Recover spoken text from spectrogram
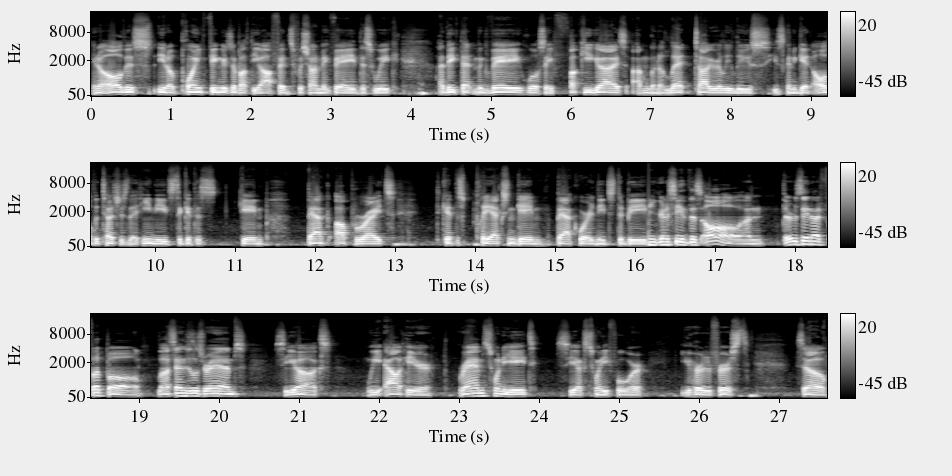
you know, all this, you know, pointing fingers about the offense with Sean McVay this week, I think that McVay will say, fuck you guys. I'm going to let Todd Gurley loose. He's going to get all the touches that he needs to get this game back upright, to get this play action game back where it needs to be. And you're going to see this all on Thursday Night Football. Los Angeles Rams Seahawks, we out here. Rams 28, Seahawks 24. You heard it first. So,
